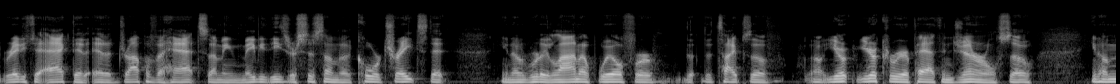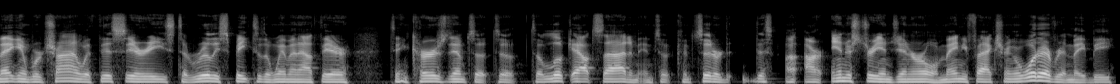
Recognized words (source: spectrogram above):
ready to act at, at a drop of a hat. So, I mean, maybe these are just some of the core traits that, you know, really line up well for the, the types of uh, your, your career path in general. So, you know, Megan, we're trying with this series to really speak to the women out there to encourage them to, to, to look outside and, and to consider this uh, our industry in general or manufacturing or whatever it may be.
